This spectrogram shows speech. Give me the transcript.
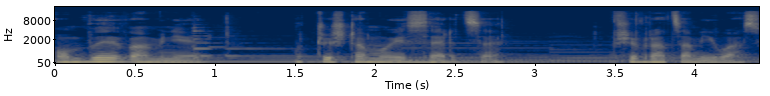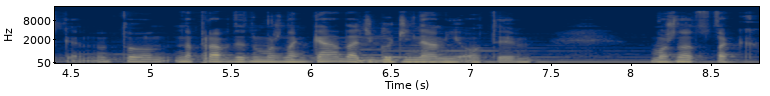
omywa mnie, oczyszcza moje serce przywraca mi łaskę. No to naprawdę to można gadać godzinami o tym. Można to tak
